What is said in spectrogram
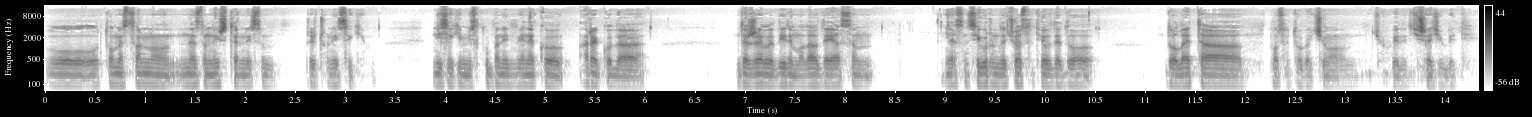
о, о томе стварно не знам ништо, не сум причал ни секим. Ни секим из клуба, нит ми некој реко да да желе да идем одавде, јас сум јас сум сигурен да ќе остати овде до до лета, после тога ќе ќе видите што ќе биде.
